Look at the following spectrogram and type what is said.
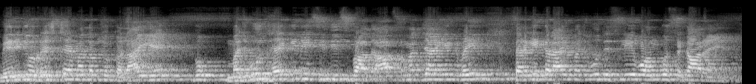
मेरी जो रिस्ट है मतलब जो कलाई है, वो मज़बूत है कि नहीं, सीधी सी बात। आप समझ जाएँगे कि भाई, सर की कलाई मज़बूत, इसलिए वो हमको सिखा रहे हैं।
